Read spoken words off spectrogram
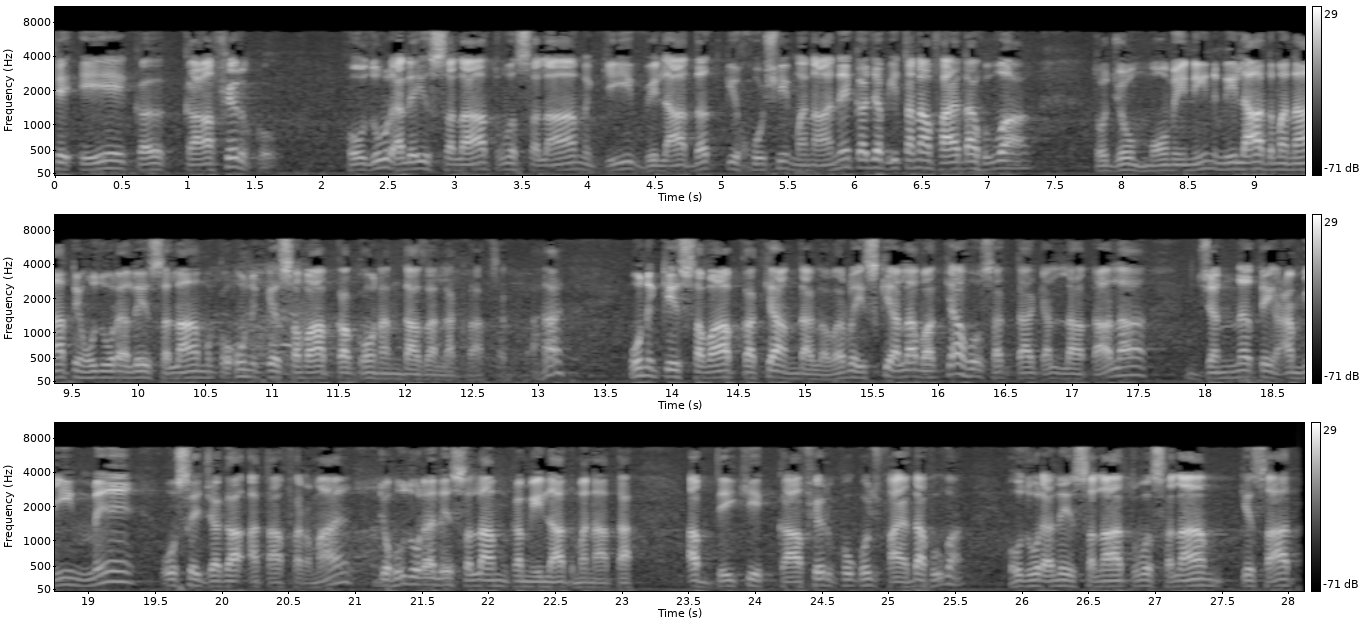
کہ ایک کافر کو حضور علیہ سلاط و سلام کی ولادت کی خوشی منانے کا جب اتنا فائدہ ہوا، تو جو مومنین میلاد مناتے حضور علیہ السلام کو، ان کے ثواب کا کون اندازہ لگا سکتا ہے؟ ان کے ثواب کا کیا اندازہ اس کے علاوہ کیا ہو سکتا ہے کہ اللہ تعالیٰ جنت امین میں اسے جگہ عطا فرمائے جو حضور علیہ السلام کا میلاد مناتا؟ اب دیکھیے کافر کو کچھ فائدہ ہوا۔ حضور علیہ سلاط و سلام کے ساتھ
